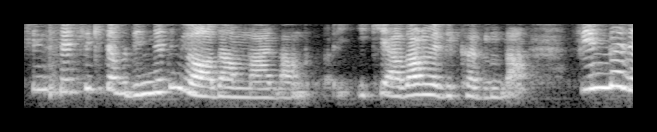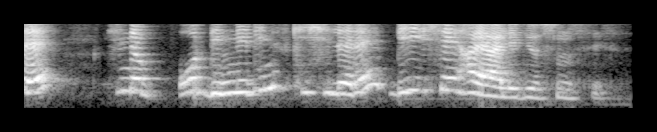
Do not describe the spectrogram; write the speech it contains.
şimdi sesli kitabı dinledim ya o adamlardan. iki adam ve bir kadından. Filmde de şimdi o dinlediğiniz kişilere bir şey hayal ediyorsunuz siz.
